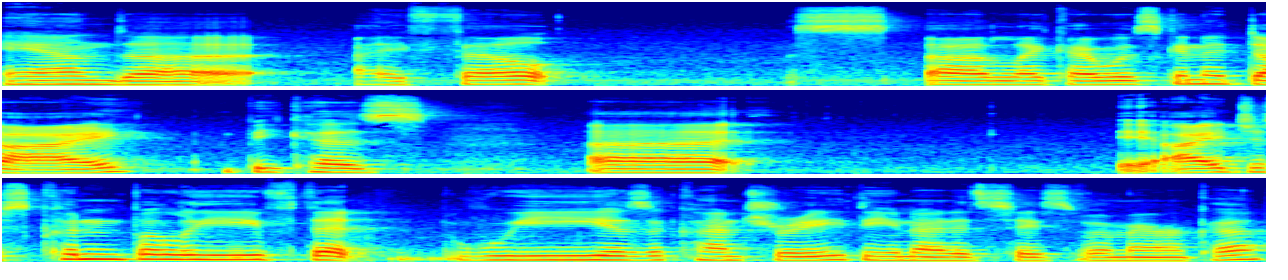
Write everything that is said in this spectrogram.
and uh, I felt uh, like I was gonna die because uh, I just couldn't believe that we as a country, the United States of America,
